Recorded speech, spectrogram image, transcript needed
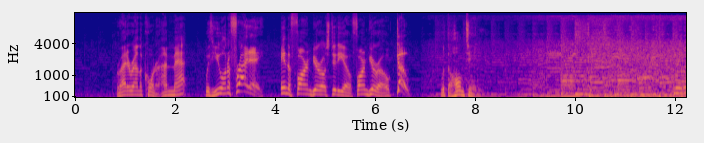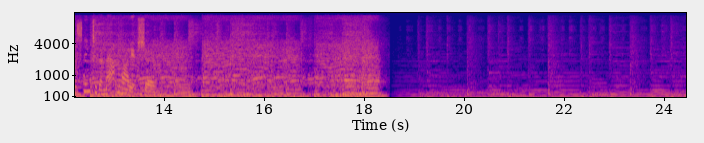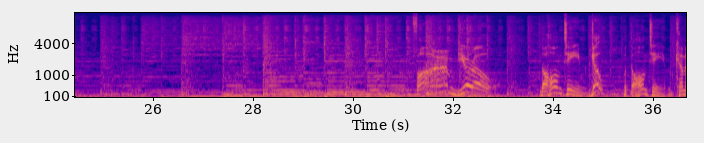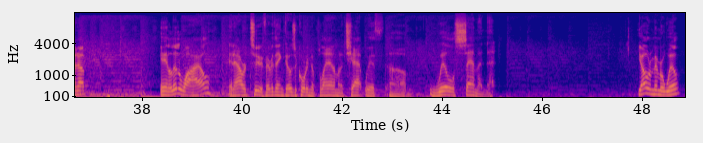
right around the corner. I'm Matt with you on a Friday in the Farm Bureau studio. Farm Bureau, go with the home team. You're listening to The Matt Wyatt Show. Bureau. The home team. Go with the home team. Coming up in a little while, in hour two, if everything goes according to plan, I'm going to chat with um, Will Sammon. Y'all remember Will?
